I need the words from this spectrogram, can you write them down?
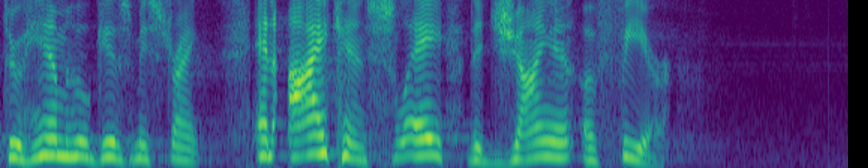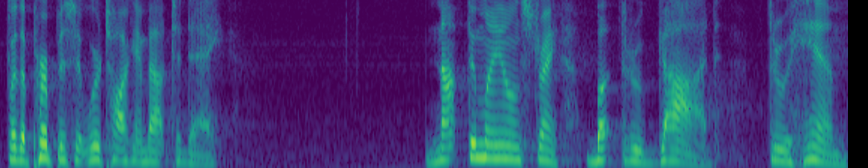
through Him who gives me strength. And I can slay the giant of fear for the purpose that we're talking about today. Not through my own strength, but through God, through Him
